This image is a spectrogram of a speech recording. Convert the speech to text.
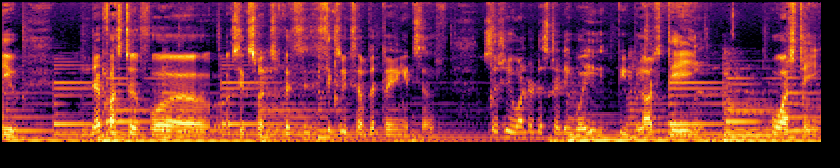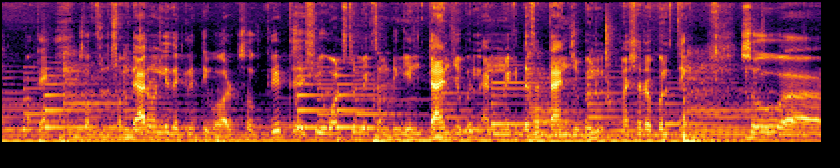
leave the first for six months six, six weeks of the training itself so she wanted to study why people are staying who are staying okay so from there only the grit evolved so grit she wants to make something intangible and make it as a tangible measurable thing so uh,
